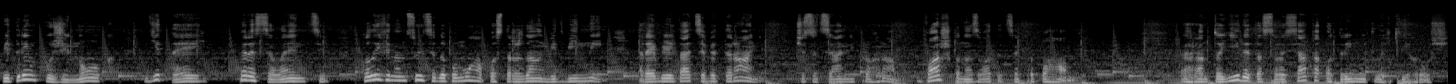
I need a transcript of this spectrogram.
підтримку жінок, дітей, переселенців, коли фінансується допомога постраждалим від війни, реабілітація ветеранів чи соціальні програми. Важко назвати це пропагандою. Грантоїди та соросята отримують легкі гроші.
